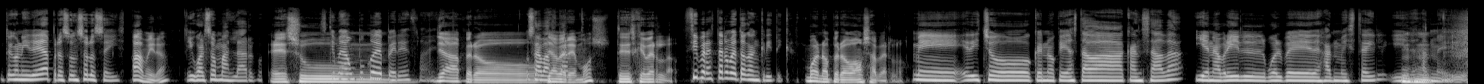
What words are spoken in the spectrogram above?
No tengo ni idea, pero son solo seis. Ah, mira, Igual son más largos. es un... que me da un poco de pereza, ¿eh? Ya, pero O sea, ya veremos. Tienes que verlo. Sí, pero esta no me tocan críticas. Bueno, pero vamos a verlo. Me he dicho que no, que ya estaba cansada y en abril vuelve The Handmaid's Tale y Ujú. dejadme vivir.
